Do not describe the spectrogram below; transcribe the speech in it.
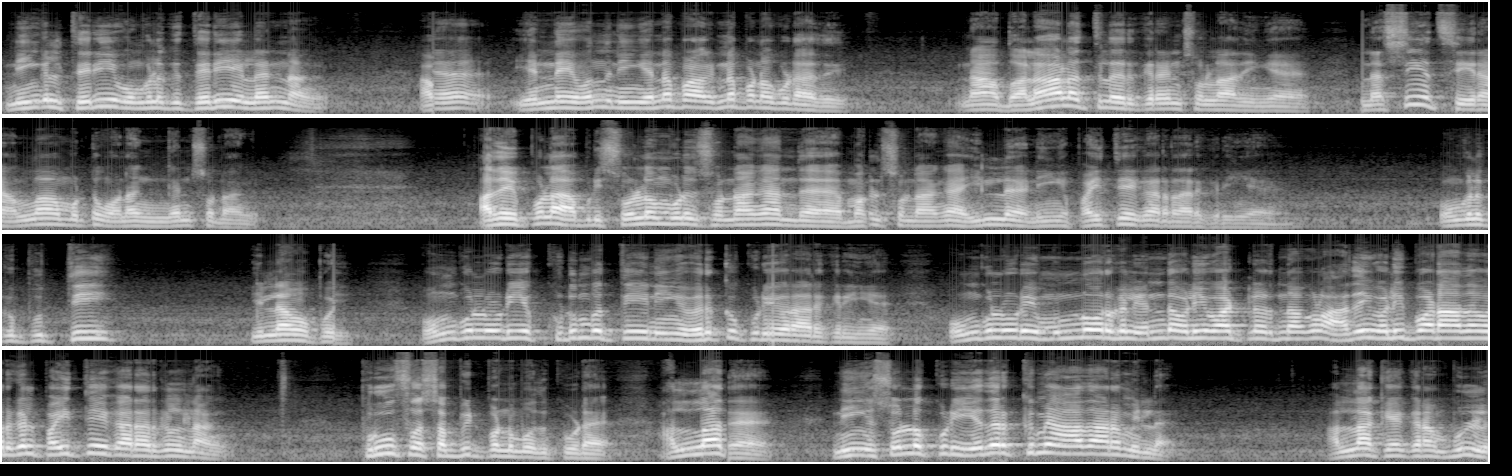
நீங்கள் தெரிய உங்களுக்கு தெரியலைன்னாங்க. என்னை வந்து நீங்கள் என்ன ப- என்ன பண்ணக்கூடாது? நான் பலாலத்தில் இருக்கிறேன்னு சொல்லாதீங்க. நசியத் செய்கிறேன் அல்லாஹ் மட்டும் வணங்குங்கன்னு சொன்னாங்க. அதே போல் அப்படி சொல்லும்பொழுது சொன்னாங்க அந்த மக்கள் சொன்னாங்க இல்லை நீங்கள் பைத்தியக்காரராக இருக்கிறீங்க. உங்களுக்கு புத்தி இல்லாமல் போய் உங்களுடைய குடும்பத்தையே நீங்கள் வெறுக்கக்கூடியவராக இருக்கிறீங்க. உங்களுடைய முன்னோர்கள் எந்த வழிபாட்டில் இருந்தாங்களோ அதை வழிபாடாதவர்கள் பைத்தியக்காரர்கள் நாங்கள் ப்ரூஃபை சப்மிட் பண்ணும்போது கூட அல்லாத நீங்கள் சொல்லக்கூடிய எதற்குமே ஆதாரம் இல்லை. அல்லாஹ் கேட்குறான் புல்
